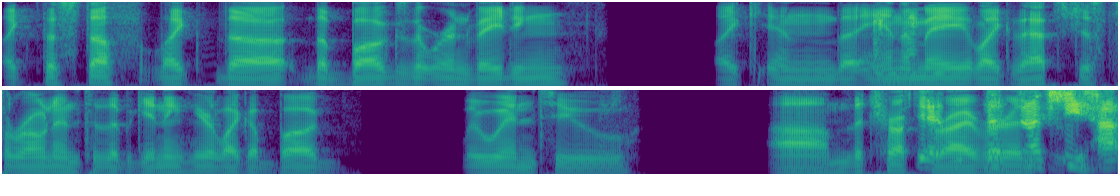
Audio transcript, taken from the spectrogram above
like the stuff like the the bugs that were invading like in the anime like that's just thrown into the beginning here like a bug flew into um the truck Yeah, driver that's and, actually ha-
